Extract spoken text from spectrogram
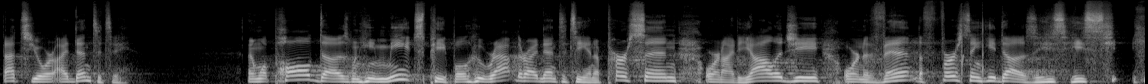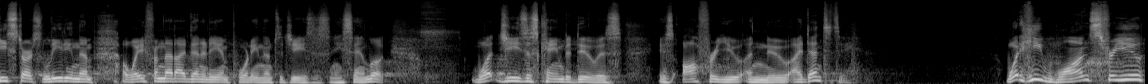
That's your identity. And what Paul does when he meets people who wrap their identity in a person or an ideology or an event, the first thing he does, he's, he's, he starts leading them away from that identity and pointing them to Jesus. And he's saying, Look, what Jesus came to do is, is offer you a new identity. What he wants for you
